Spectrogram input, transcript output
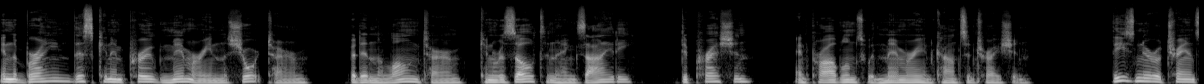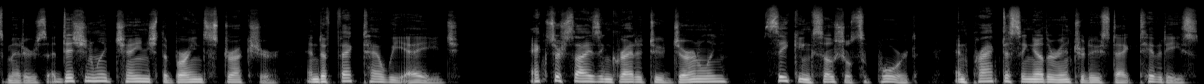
In the brain, this can improve memory in the short term, but in the long term can result in anxiety, depression, and problems with memory and concentration. These neurotransmitters additionally change the brain's structure and affect how we age. Exercising gratitude journaling, seeking social support, and practicing other introduced activities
